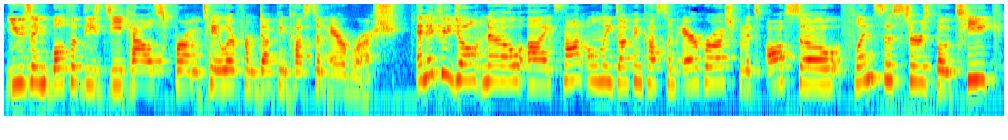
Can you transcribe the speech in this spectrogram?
using both of these decals from Taylor from Duncan Custom Airbrush. And if you don't know, uh, it's not only Duncan Custom Airbrush, but it's also Flynn Sisters Boutique,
